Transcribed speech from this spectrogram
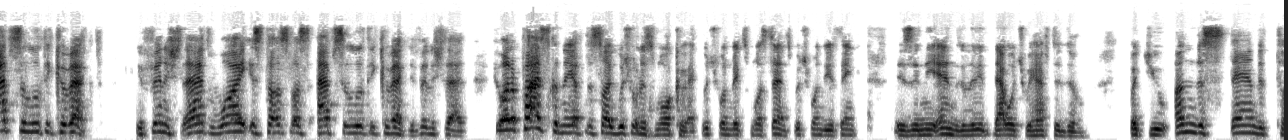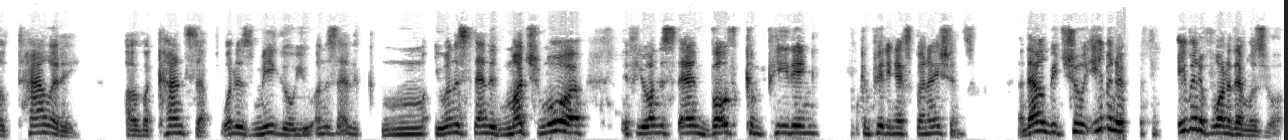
absolutely correct? You finish that. Why is Tosfos absolutely correct? You finish that. If you want to pass, then you have to decide which one is more correct, which one makes more sense, which one do you think is in the end that which we have to do. But you understand the totality of a concept. What is migu? You understand it. You understand it much more if you understand both competing competing explanations. and that would be true even if even if one of them was wrong.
